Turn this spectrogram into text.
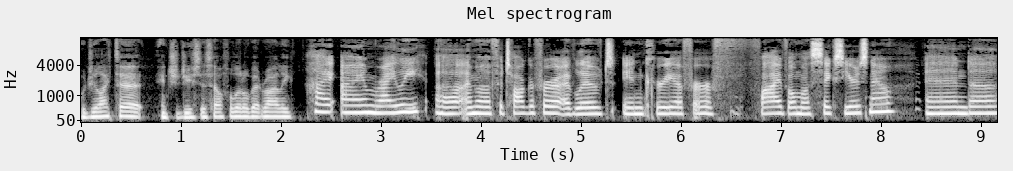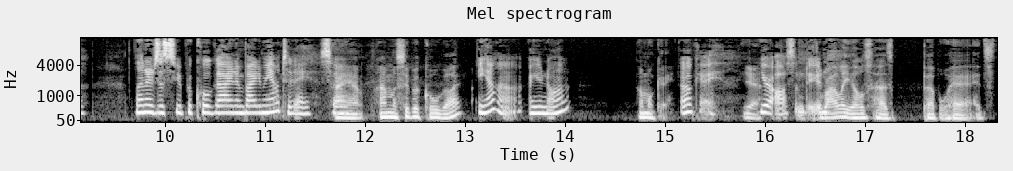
Would you like to introduce yourself a little bit, Riley? Hi, I'm Riley. Uh, I'm a photographer. I've lived in Korea for five, almost six years now. And uh, Leonard's a super cool guy and invited me out today. So I am. I'm a super cool guy. Yeah. Are you not? I'm okay. Okay. Yeah. You're awesome, dude. Riley also has purple hair. It's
